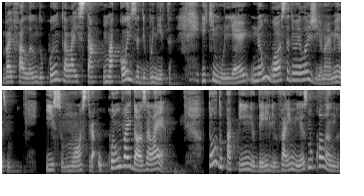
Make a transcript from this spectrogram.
Vai falando o quanto ela está uma coisa de bonita e que mulher não gosta de um elogio, não é mesmo? Isso mostra o quão vaidosa ela é. Todo o papinho dele vai mesmo colando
